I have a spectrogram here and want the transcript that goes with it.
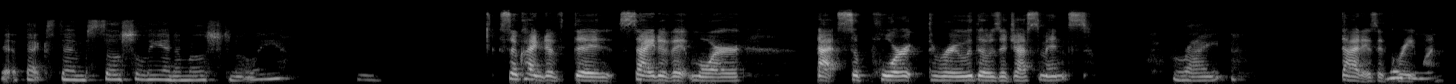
it affects them socially and emotionally. So, kind of the side of it more that support through those adjustments. Right. That is a great one.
